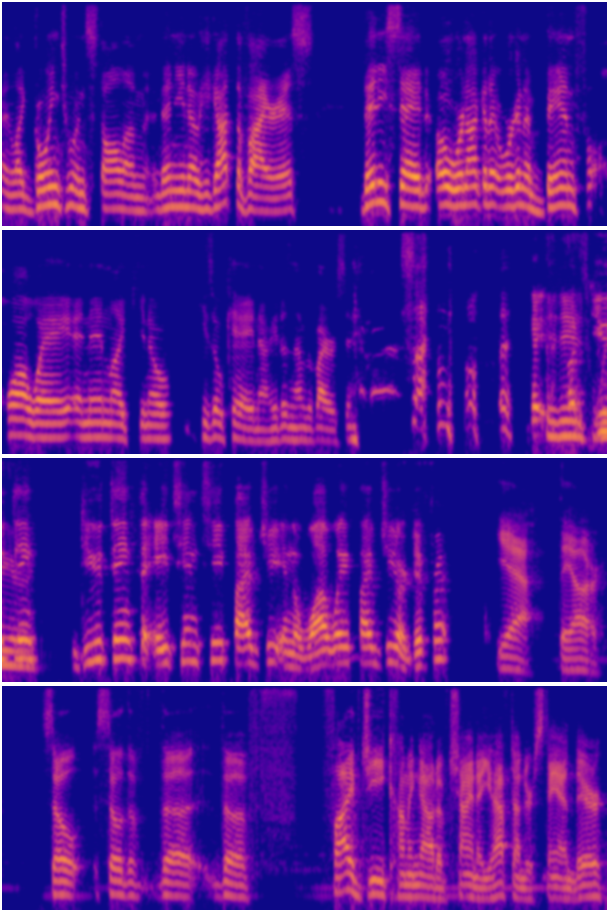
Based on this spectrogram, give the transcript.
and like going to install them. And then you know he got the virus. Then he said, "Oh, we're not gonna we're gonna ban F- Huawei," and then like you know he's okay now. He doesn't have the virus anymore. so I don't know. Hey, It uh, is do you weird. think do you think the AT&T 5G and the Huawei 5G are different? Yeah, they are. So so the the the 5G coming out of China, you have to understand they're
